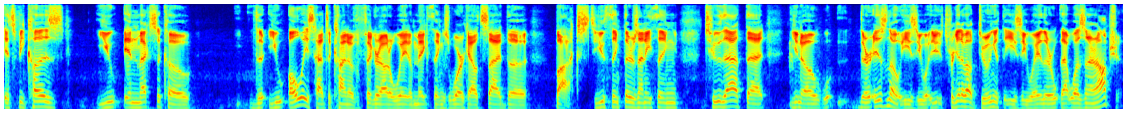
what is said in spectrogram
it's because you in Mexico, the, you always had to kind of figure out a way to make things work outside the box. Do you think there's anything to that that you know there is no easy way? Forget about doing it the easy way. There that wasn't an option.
